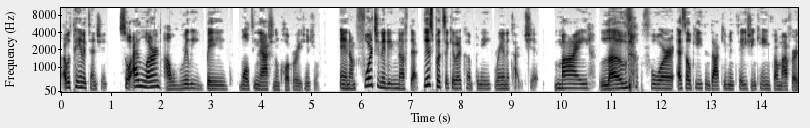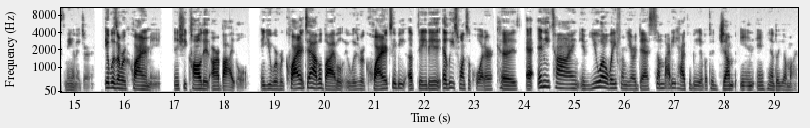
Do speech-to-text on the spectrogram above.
I was paying attention. So I learned how really big multinational corporations run. And I'm fortunate enough that this particular company ran a tight ship. My love for SOPs and documentation came from my first manager it was a requirement and she called it our Bible. And you were required to have a Bible. It was required to be updated at least once a quarter because at any time, if you are away from your desk, somebody had to be able to jump in and handle your mark.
